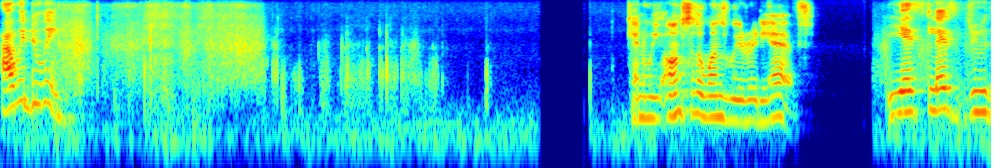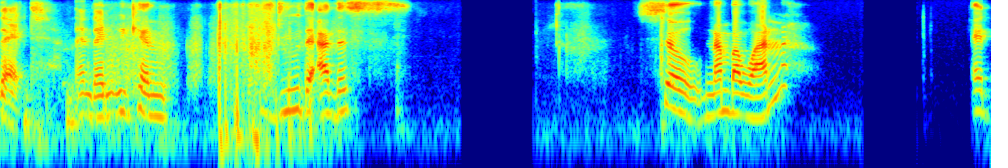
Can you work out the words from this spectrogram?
How we doing? Can we answer the ones we already have? Yes, let's do that. And then we can do the others. So number one, at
